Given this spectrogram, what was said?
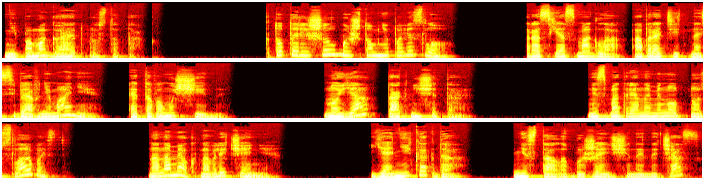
не помогают просто так. Кто-то решил бы, что мне повезло, раз я смогла обратить на себя внимание этого мужчины. Но я так не считаю. Несмотря на минутную слабость, на намек на влечение, я никогда не стала бы женщиной на час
